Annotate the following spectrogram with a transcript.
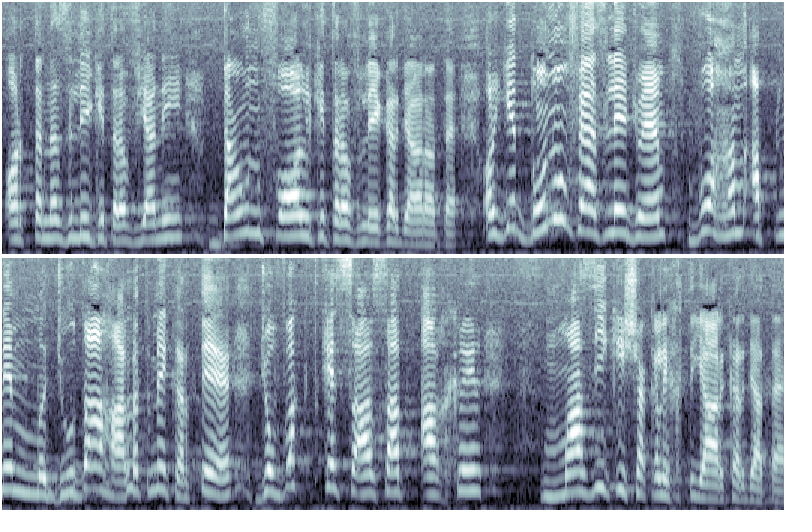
اور تنزلی کی طرف یعنی ڈاؤن فال کی طرف لے کر جا رہا ہوتا ہے۔ اور یہ دونوں فیصلے جو ہیں، وہ ہم اپنے موجودہ حالت میں کرتے ہیں، جو وقت کے ساتھ ساتھ آخر ماضی کی شکل اختیار کر جاتا ہے۔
